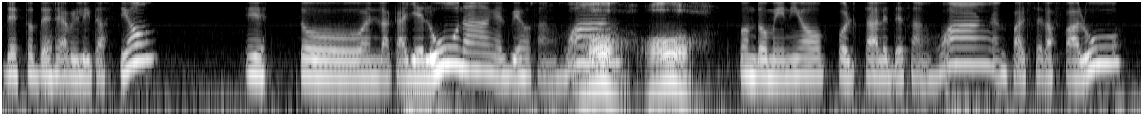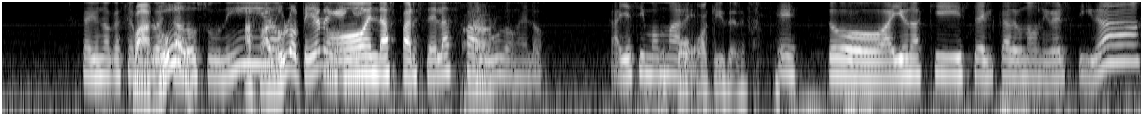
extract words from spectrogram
de estos de rehabilitación. Esto en la calle Luna, en el viejo San Juan. Oh, oh. Condominio Portales de San Juan, en Parcela Falú. Que hay uno que se mudó a ¿Falú? Estados Unidos. ¿A Falú lo tienen No, en- en las parcelas Falú, Ah. don Elo. Calle Simón Madera. poco aquí se le... Esto, hay uno aquí cerca de una universidad.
